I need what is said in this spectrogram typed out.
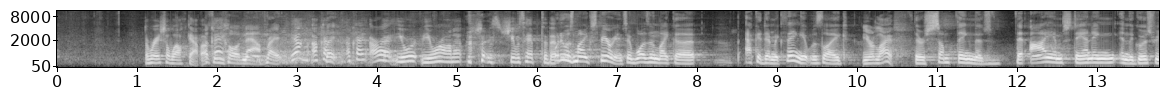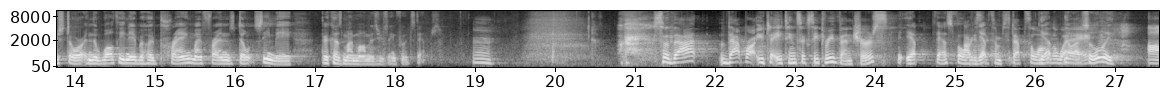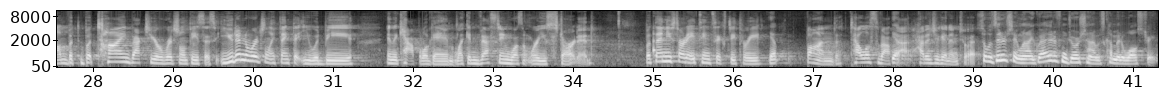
The racial wealth gap. Okay. That's what you call it now, right? Yeah. Okay. But, okay. All right. You were you were on it. She was, she was hip to this. But it was my experience. It wasn't like a academic thing. It was like your life. There's something that's that I am standing in the grocery store in the wealthy neighborhood praying my friends don't see me because my mom is using food stamps. Mm. Okay, so that that brought you to 1863 Ventures. Yep, fast forward. Obviously, yep. some steps along yep. the way. No, absolutely. Um, but but tying back to your original thesis, you didn't originally think that you would be in the capital game. Like investing wasn't where you started. But then you started 1863. Yep fund. Tell us about that. How did you get into it? So it's interesting. When I graduated from Georgetown, I was coming to Wall Street.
